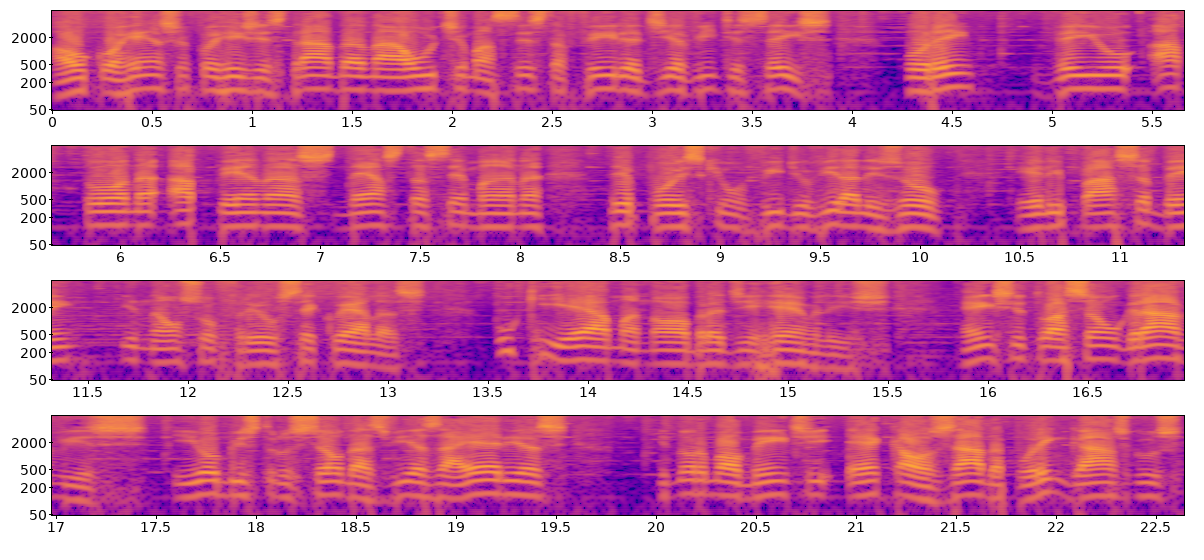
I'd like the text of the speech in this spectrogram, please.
A ocorrência foi registrada na última sexta-feira, dia 26, porém veio à tona apenas nesta semana, depois que um vídeo viralizou. Ele passa bem e não sofreu sequelas. O que é a manobra de Hemlich? Em situação graves e obstrução das vias aéreas, que normalmente é causada por engasgos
